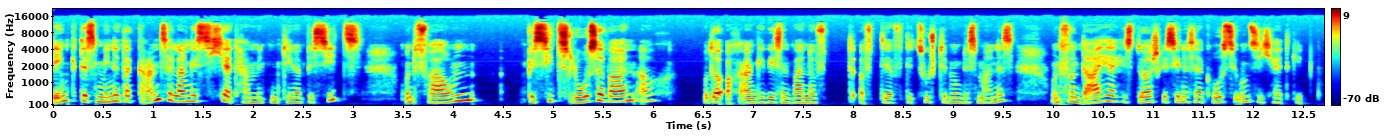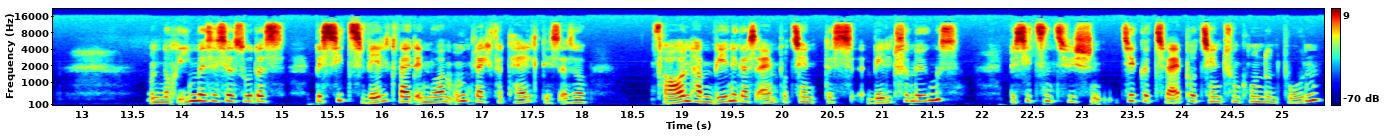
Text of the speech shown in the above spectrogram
denke, dass Männer da ganz eine lange Sicherheit haben mit dem Thema Besitz und Frauen besitzloser waren auch oder auch angewiesen waren auf, auf, die, auf die Zustimmung des Mannes und von daher historisch gesehen es eine große Unsicherheit gibt. Und noch immer ist es ja so, dass Besitz weltweit enorm ungleich verteilt ist. Also Frauen haben weniger als ein Prozent des Weltvermögens, besitzen zwischen circa zwei Prozent von Grund und Boden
